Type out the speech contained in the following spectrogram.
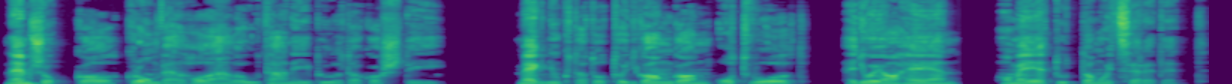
Nem sokkal Cromwell halála után épült a kastély. Megnyugtatott, hogy Gangan ott volt, egy olyan helyen, amelyet tudtam, hogy szeretett.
